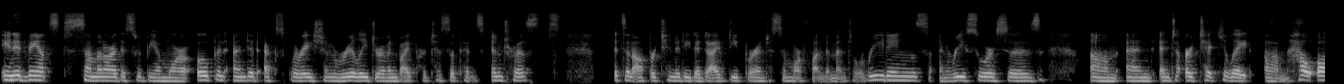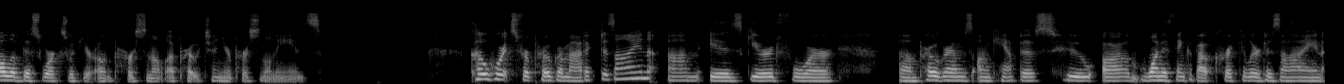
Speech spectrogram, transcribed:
In advanced seminar, this would be a more open-ended exploration, really driven by participants' interests it's an opportunity to dive deeper into some more fundamental readings and resources um, and, and to articulate um, how all of this works with your own personal approach and your personal needs. Cohorts for programmatic design um, is geared for um, programs on campus who um, want to think about curricular design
